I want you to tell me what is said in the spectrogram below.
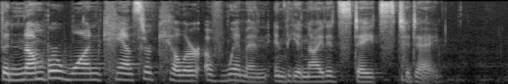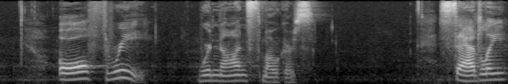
the number one cancer killer of women in the United States today. All three were non smokers. Sadly,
